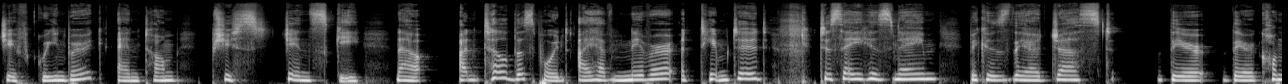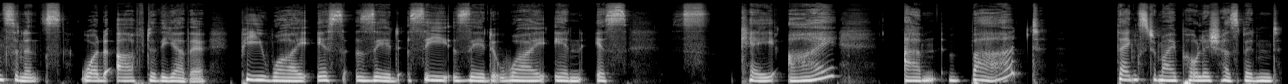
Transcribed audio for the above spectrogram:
Jeff Greenberg, and Tom Pyszczynski. Now, until this point, I have never attempted to say his name because they're just their their consonants one after the other. P Y S Z C Z Y N S K I. Um, but thanks to my Polish husband,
